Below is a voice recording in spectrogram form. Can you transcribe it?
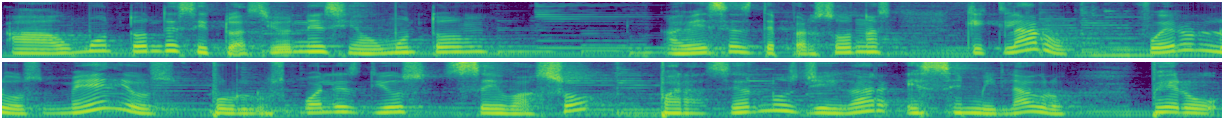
a un montón de situaciones y a un montón a veces de personas que claro, fueron los medios por los cuales Dios se basó para hacernos llegar ese milagro. Pero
